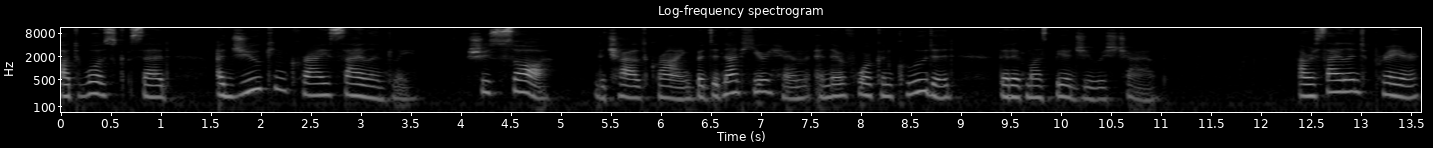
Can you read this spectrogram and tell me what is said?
Otwosk said, A Jew can cry silently. She saw the child crying, but did not hear him, and therefore concluded that it must be a Jewish child. Our silent prayer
